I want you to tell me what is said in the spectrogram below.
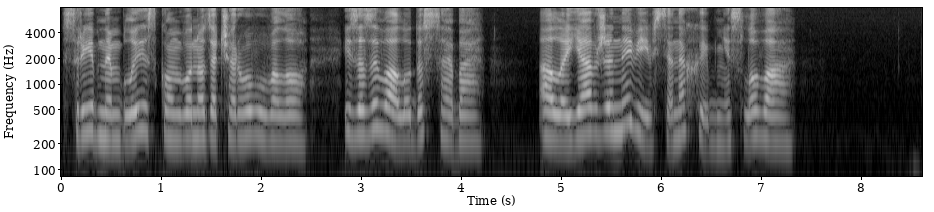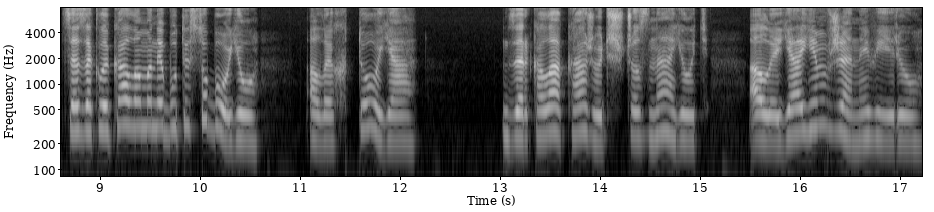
Срібним блиском воно зачаровувало і зазивало до себе, але я вже не вівся на хибні слова. Це закликало мене бути собою, але хто я? Дзеркала кажуть, що знають, але я їм вже не вірю.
